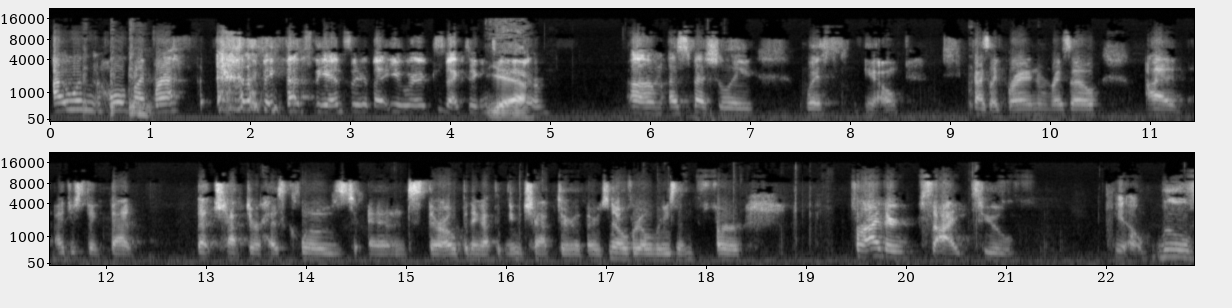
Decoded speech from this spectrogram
I wouldn't hold my breath. I think that's the answer that you were expecting to yeah. hear. Um, especially with, you know, guys like Bryant and Rizzo. I I just think that that chapter has closed and they're opening up a new chapter. There's no real reason for for either side to, you know, move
